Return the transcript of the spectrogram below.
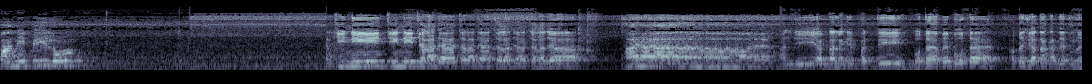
पानी पी लो। चीनी चीनी चला जा चला जा चला जा चला जा। आय आय, आय हाँ जी अब डालेंगे पत्ती। बहुत है अबे बहुत है। अबे ज़्यादा कर दे तूने।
